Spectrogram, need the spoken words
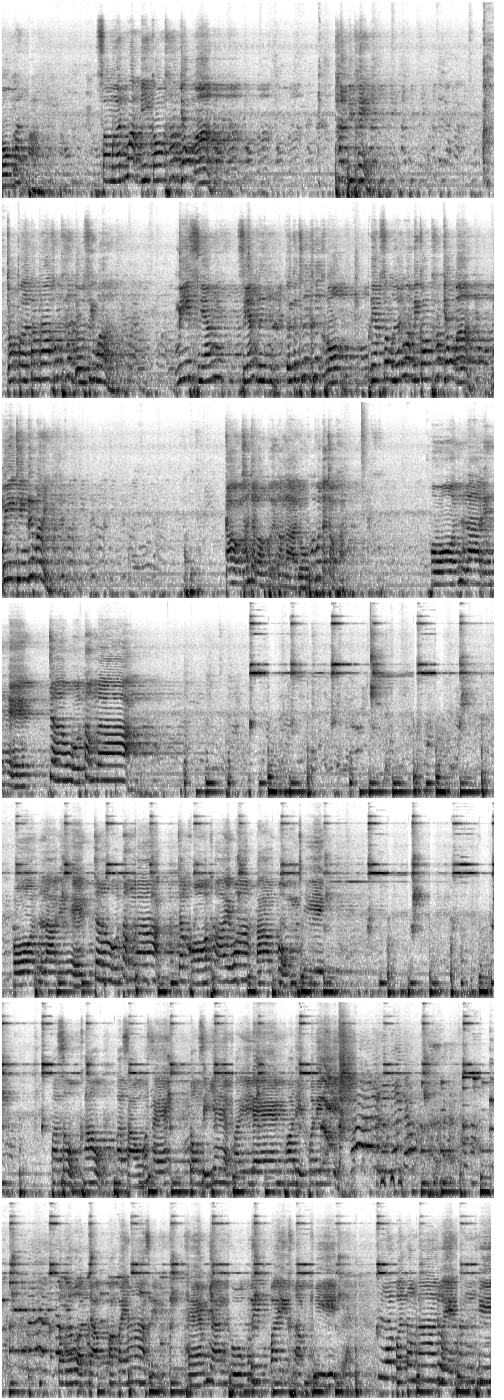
รมลั่นป่า เสมือนว่ามีกองทัพยกมา ท่านพิเภกจงเปิดตำราของท่านดูสิว่า มีเสียงเสียงหนึ่งอึกกระทึกขึ้นโครม เปรียบเสมือนว่ามีกองทัพยกมา มีจริงหรือไม่ก้าวของฉันจะลองเปิดตำราดูพระพุทธเจ้าค่ะ โหนลาเอกเจ้าตำราโหนลาเอกเจ้าตำราจะขอทายว่าตามป่งชีประสบเข้าพระเสาแสง ตรงสีแยกไฟแดง พอดีพอดี ตำรวจจับปรับไปห้าสิบแถมยังถูกริบใบขับขี่แล้วเปิดตำราด้วยทันที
